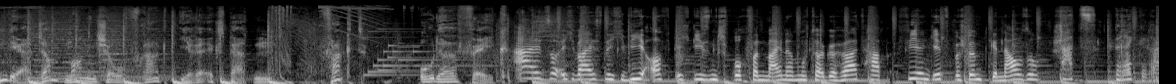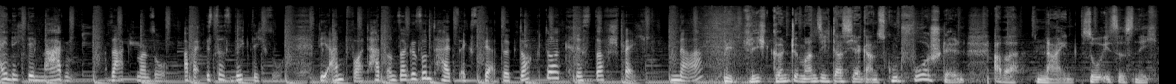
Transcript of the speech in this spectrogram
MDR Jump Morning Show fragt ihre Experten. Fakt oder Fake? Also, ich weiß nicht, wie oft ich diesen Spruch von meiner Mutter gehört habe. Vielen geht's bestimmt genauso. Schatz, Dreck reinigt den Magen, sagt man so. Aber ist das wirklich so? Die Antwort hat unser Gesundheitsexperte Dr. Christoph Specht. Na? Bildlich könnte man sich das ja ganz gut vorstellen. Aber nein, so ist es nicht.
